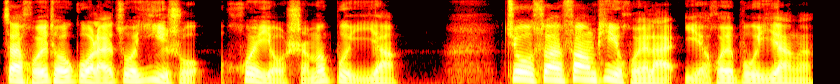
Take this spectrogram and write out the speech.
再回头过来做艺术，会有什么不一样？就算放屁回来也会不一样啊！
